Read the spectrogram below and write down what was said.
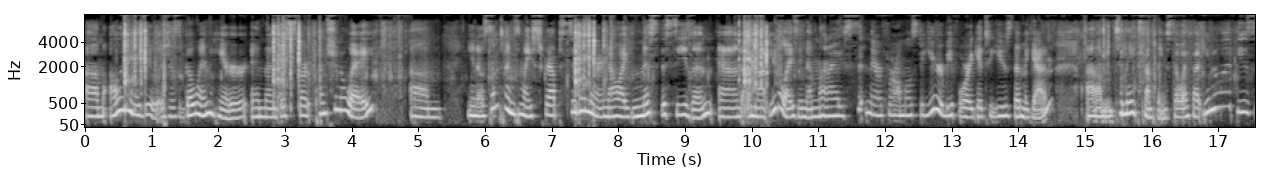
um, all I'm going to do is just go in here and then just start punching away. Um, you know, sometimes my scraps sit in there and now I've missed the season and I'm not utilizing them. And I sit in there for almost a year before I get to use them again um, to make something. So I thought, you know what, these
